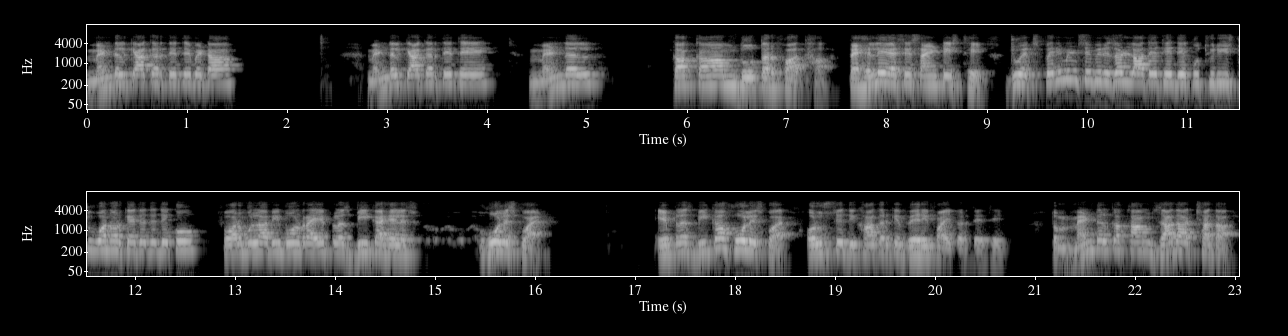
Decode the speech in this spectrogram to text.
मेंडल क्या करते थे बेटा? मेंडल क्या करते थे? मेंडल का काम दो तरफा था। पहले ऐसे साइंटिस्ट थे, जो एक्सपेरिमेंट से भी रिज़ल्ट लाते थे, देखो थ्री इज़ टू वन और कहते थे, देखो फॉर्मूला भी बोल रहा है ए प्लस बी का whole square A plus B का होल स्क्वायर और उससे दिखा करके वेरीफाई करते थे। तो मेंडल का काम ज़्यादा अच्छा था।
